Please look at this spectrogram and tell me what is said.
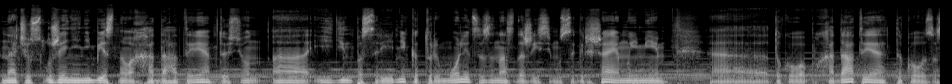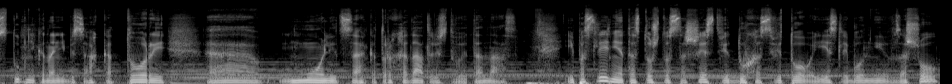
начал служение небесного ходатая, то есть он э, един посредник, который молится за нас, даже если мы согрешаем, мы имеем э, такого ходатая, ходатая, такого заступника на небесах, который э, молится, который ходатайствует о нас. И последнее это то, что сошествие Духа Святого. Если бы он не взошел,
